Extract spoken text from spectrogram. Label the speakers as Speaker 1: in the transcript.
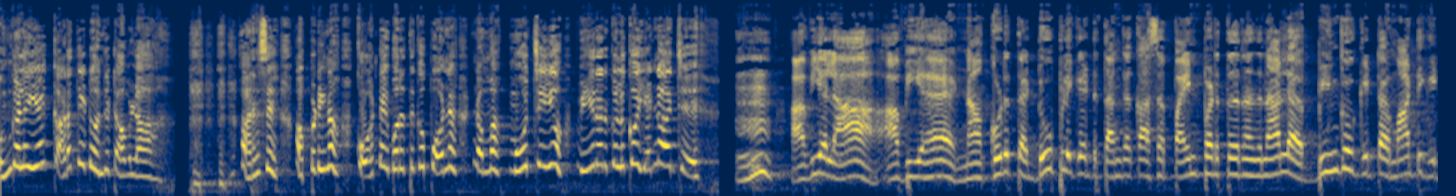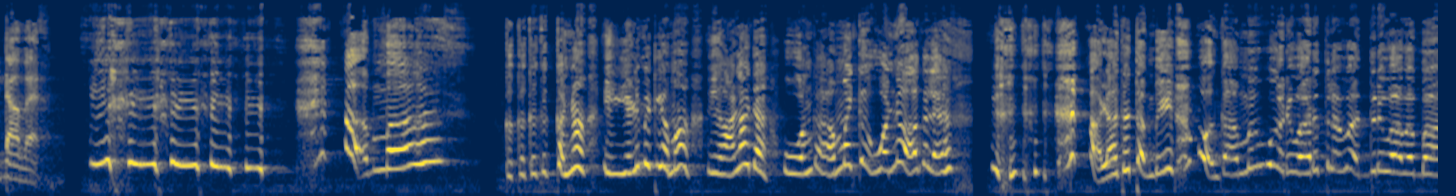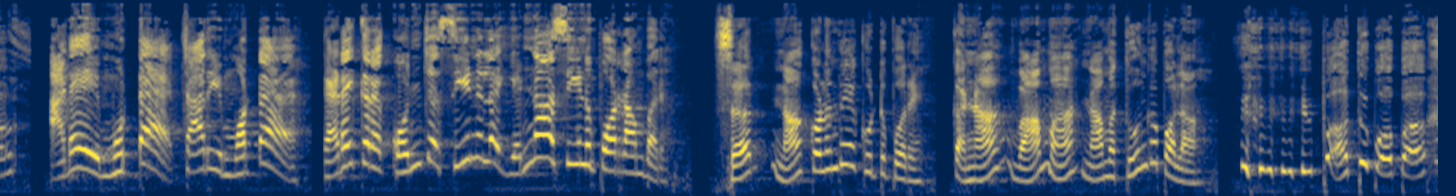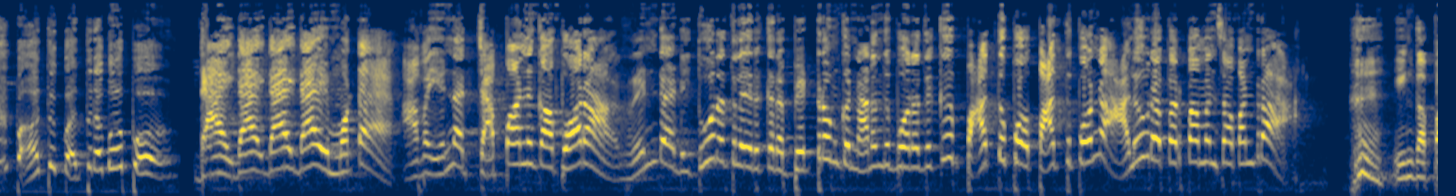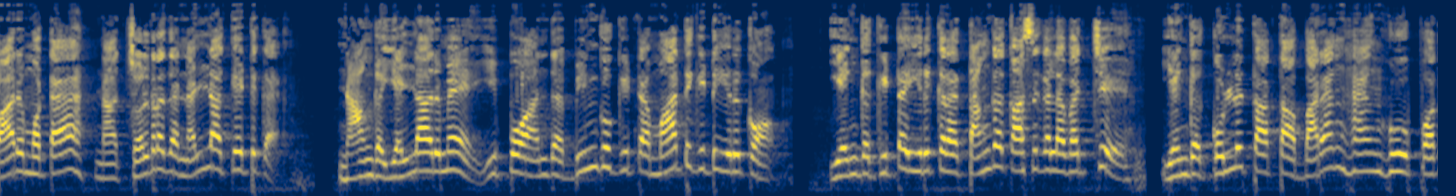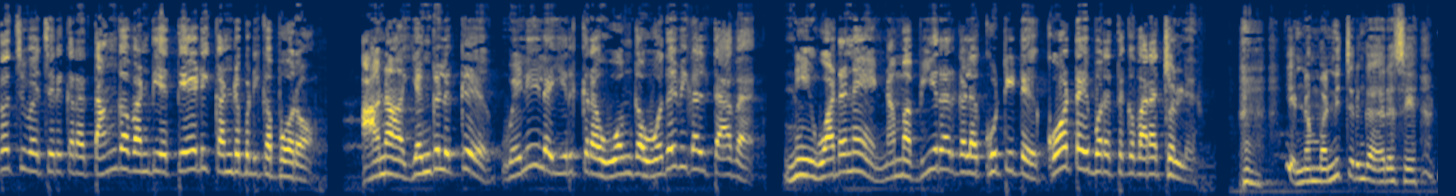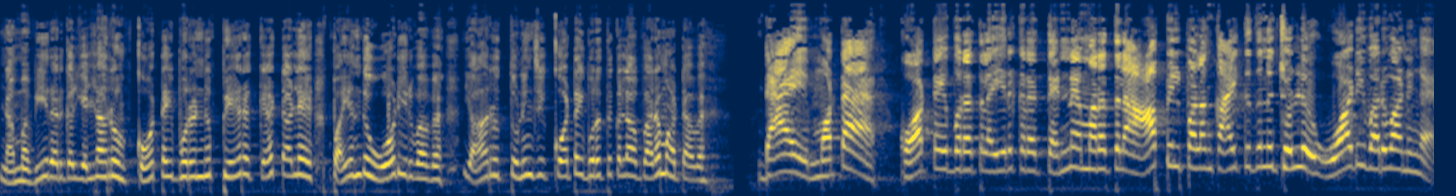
Speaker 1: உங்களையே கடத்திட்டு வந்துட்டாவளா? அரசே அப்படின்னா கோட்டைபுரத்துக்கு போன நம்ம மூச்சையும் வீரர்களுக்கும் என்ன ஆச்சு
Speaker 2: அவியலா அவிய நான் கொடுத்த டூப்ளிகேட் தங்க காசை பயன்படுத்துறதுனால பிங்கு கிட்ட மாட்டிக்கிட்டாவ.
Speaker 1: அம்மா. கண்ணா எழுமிட்டியாமா அழாத உங்க அம்மைக்கு ஒன்றும் ஆகல. அழாத தம்பி உங்க அம்மா ஒரு வாரத்துல வந்துருவாவம்மா.
Speaker 2: அடே முட்டை சாரி மொட்டை. கிடைக்கிற கொஞ்ச சீனுல என்ன சீனு போடுறான் பாரு.
Speaker 1: சார் நான் குழந்தைய கூட்டு போறேன். கண்ணா வாமா நாம தூங்க போலாம். பார்த்து போப்பா பார்த்து பத்திரமா போ
Speaker 2: டாய் டாய் டாய் டாய் மொட்டை அவன் என்ன ஜப்பானுக்கா போறான் ரெண்டு அடி தூரத்துல இருக்கிற பெட்ரூம்க்கு நடந்து போறதுக்கு பார்த்து போ பார்த்து போன்னு அழுவுற பெர்ஃபார்மன்ஸா பண்றான் ஹம், இங்க பாரு மொட்டை நான் சொல்றத நல்லா கேட்டுக்க நாங்க எல்லாருமே இப்போ அந்த பிங்கு கிட்ட மாட்டிக்கிட்டு இருக்கோம். எங்க கிட்ட இருக்கிற தங்க காசுகளை வச்சு எங்க கொள்ளு தாத்தா பரங் ஹேங் ஹூ புதைச்சு வச்சிருக்கிற தங்க வண்டியை தேடி கண்டுபிடிக்க போறோம். ஆனா எங்களுக்கு வெளியில இருக்கிற உங்க உதவிகள் தேவை. நீ உடனே நம்ம வீரர்களை கூட்டிட்டு கோட்டைபுரத்துக்கு வர சொல்லு.
Speaker 1: என்ன மன்னிச்சிருங்க அரசே. நம்ம வீரர்கள் எல்லாரும் கோட்டைபுரம்னு பேரை கேட்டாலே பயந்து ஓடிடுவாவ யாரும் துணிஞ்சு கோட்டைபுரத்துக்கெல்லாம் வரமாட்டாவ?
Speaker 2: டாய் மொட்டை. கோட்டைபுரத்துல இருக்கிற தென்னை மரத்துல ஆப்பிள் பழம் காய்க்குதுன்னு சொல்லு ஓடி வருவானுங்க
